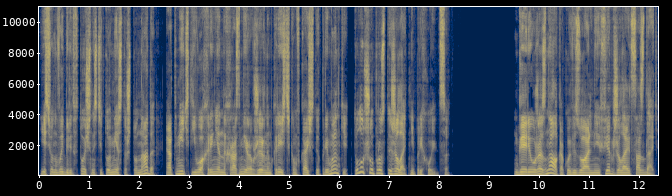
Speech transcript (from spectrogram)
если он выберет в точности то место, что надо, и отметит его охрененных размеров жирным крестиком в качестве приманки, то лучшего просто и желать не приходится. Гэри уже знал, какой визуальный эффект желает создать,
